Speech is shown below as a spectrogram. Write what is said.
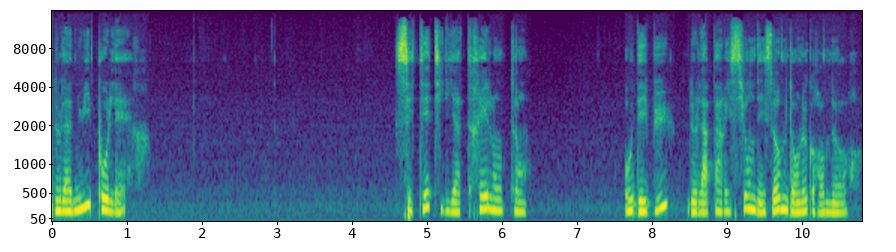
de la nuit polaire. C'était il y a très longtemps, au début de l'apparition des hommes dans le Grand Nord.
